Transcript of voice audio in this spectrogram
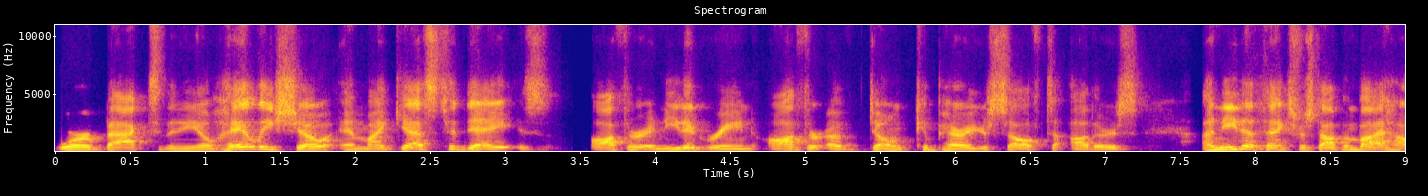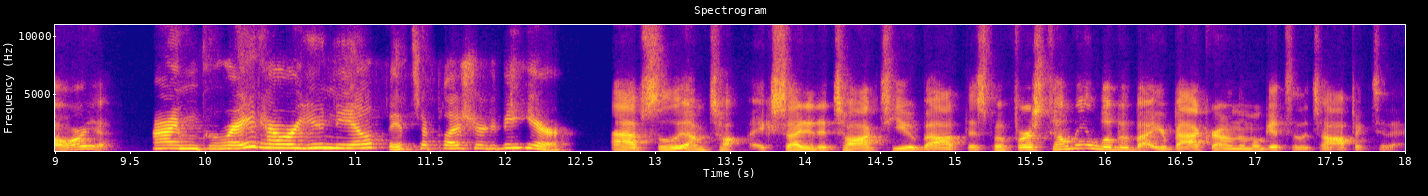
We're back to the Neil Haley Show, and my guest today is author Anita Green, author of Don't Compare Yourself to Others. Anita, thanks for stopping by. How are you? I'm great. How are you, Neil? It's a pleasure to be here. Absolutely. I'm ta- excited to talk to you about this. But first, tell me a little bit about your background, and then we'll get to the topic today.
